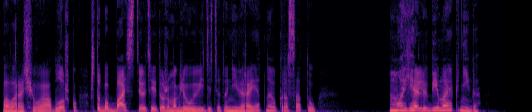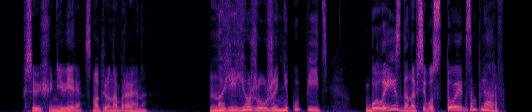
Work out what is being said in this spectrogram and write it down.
Поворачиваю обложку, чтобы Ба с тетей тоже могли увидеть эту невероятную красоту. «Моя любимая книга». Все еще не веря, смотрю на Брайана. «Но ее же уже не купить. Было издано всего сто экземпляров».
